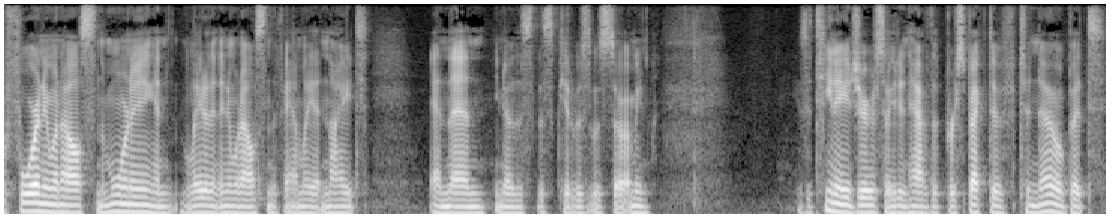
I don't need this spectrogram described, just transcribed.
before anyone else in the morning and later than anyone else in the family at night. And then you know this this kid was was so I mean he's a teenager, so he didn't have the perspective to know. But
